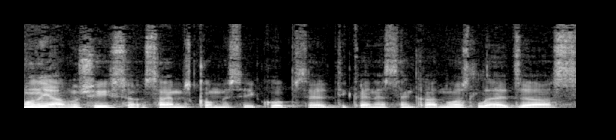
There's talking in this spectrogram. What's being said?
Un jā, un šī saimnes komisija kopsēde tikai nesen noslēdzās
